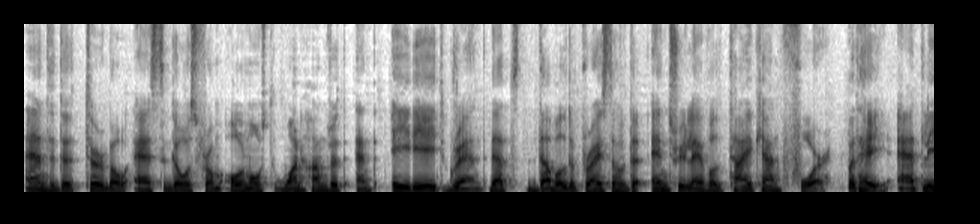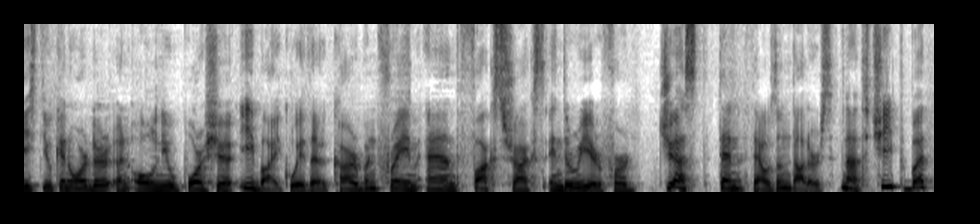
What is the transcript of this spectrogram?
and the Turbo S goes from almost 188 grand. That's double the price of the entry-level Taycan 4. But hey, at least you can order an all-new Porsche e-bike with a carbon frame and Fox shocks in the rear for just $10,000. Not cheap, but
